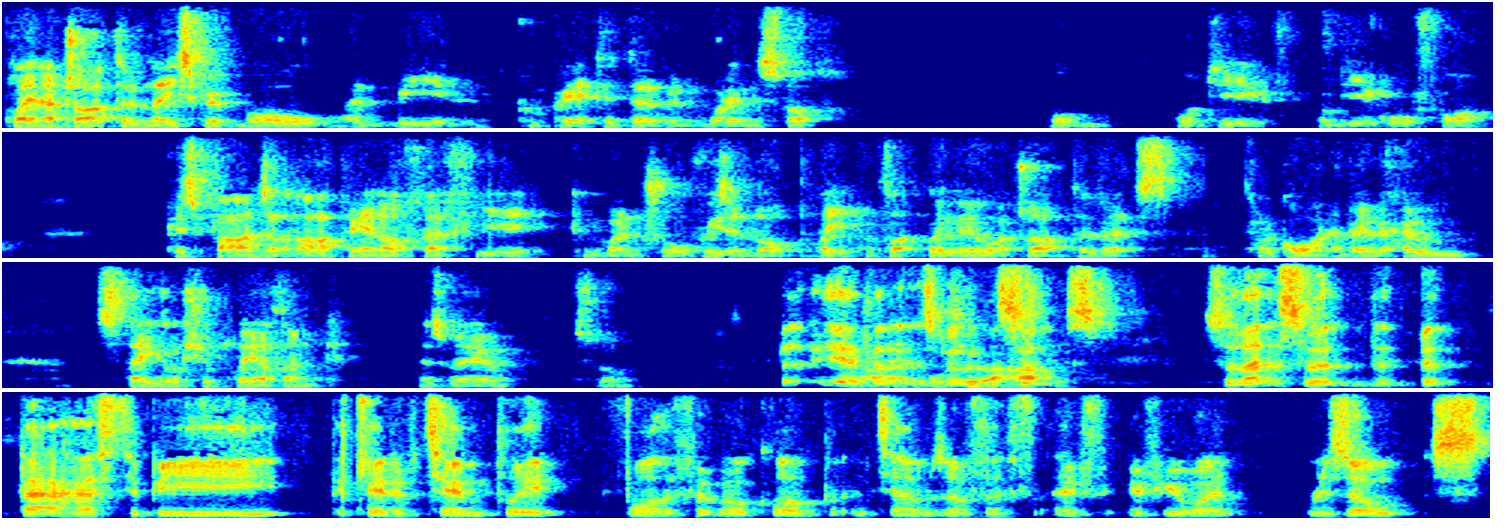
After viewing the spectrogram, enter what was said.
playing attractive, nice football and being competitive and winning stuff. What, what do you what do you go for? Because fans are happy enough if you can win trophies and not play particularly well attractive. It's forgotten about how stylish you play, I think, as well. So, but yeah, but that's we'll so, so, that's what, but that has to be the kind of template for the football club in terms of if if, if you want results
